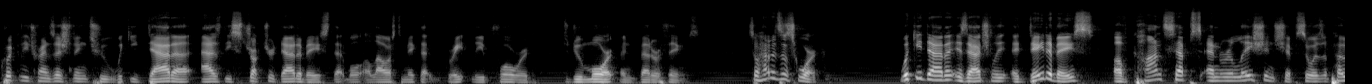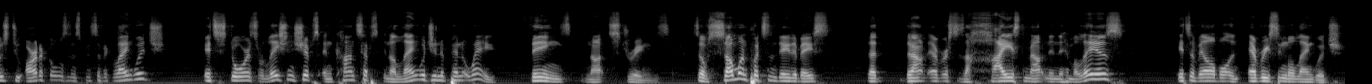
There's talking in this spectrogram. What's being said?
quickly transitioning to Wikidata as the structured database that will allow us to make that great leap forward to do more and better things. So, how does this work? Wikidata is actually a database of concepts and relationships. So, as opposed to articles in specific language, it stores relationships and concepts in a language independent way things, not strings. So if someone puts in the database that Mount Everest is the highest mountain in the Himalayas, it's available in every single language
